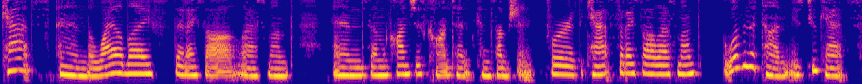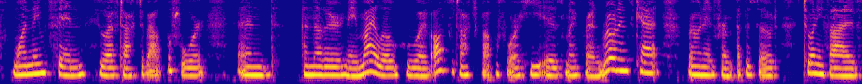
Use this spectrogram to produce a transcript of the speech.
cats and the wildlife that I saw last month and some conscious content consumption. For the cats that I saw last month, it wasn't a ton. It was two cats, one named Finn, who I've talked about before, and another named Milo, who I've also talked about before. He is my friend Ronan's cat, Ronan from episode 25. I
